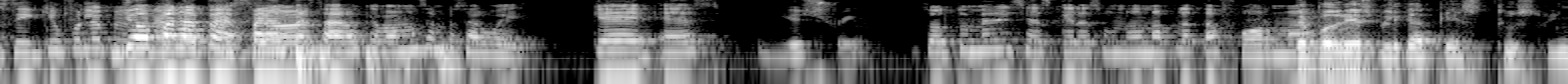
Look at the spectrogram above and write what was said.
sí, ¿quién fue la primera Yo para, para votación? empezar, ok, vamos a empezar, güey. ¿Qué es Ustream? So, tú me decías que eres una, una plataforma. ¿Te podría explicar qué es tu stream?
